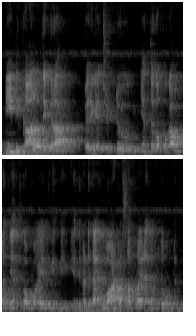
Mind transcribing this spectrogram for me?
నీటి కాలువ దగ్గర పెరిగే చెట్టు ఎంత గొప్పగా ఉంటుంది ఎంత గొప్పగా ఎదిగింది. ఎందుకంటే దానికి వాటర్ సప్లై అనేది ఉంటూ ఉంటుంది.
